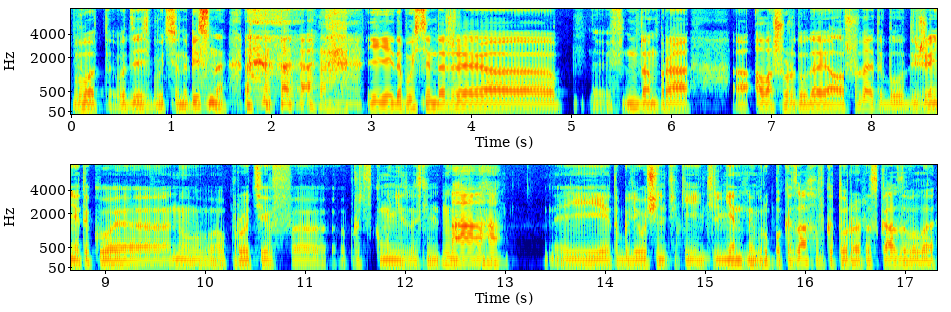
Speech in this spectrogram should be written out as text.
Вот, вот здесь будет все написано. И, допустим, даже э, ну, там про э, Алашурду, да, и Алашурда это было движение такое, э, ну, против, э, против коммунизма, если, ну, Ага. И это были очень такие интеллигентные группа казахов, которая рассказывала,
